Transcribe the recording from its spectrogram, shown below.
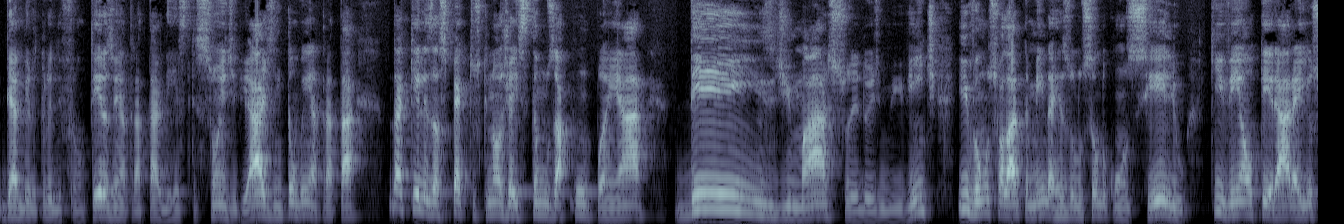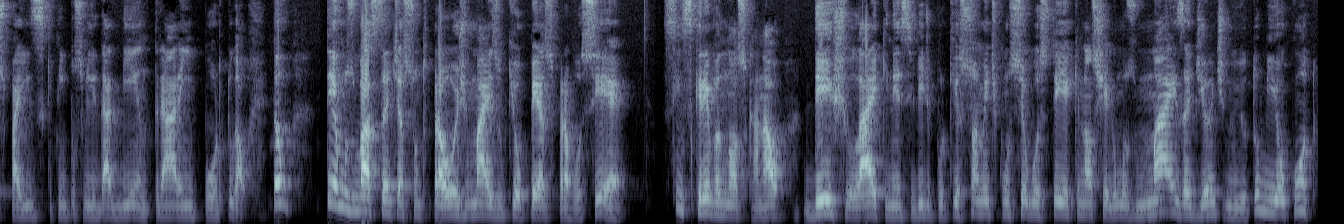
de abertura de fronteiras, vem a tratar de restrições de viagens, então vem a tratar daqueles aspectos que nós já estamos a acompanhar desde março de 2020 e vamos falar também da resolução do Conselho que vem alterar aí os países que têm possibilidade de entrar em Portugal. Então, temos bastante assunto para hoje, mas o que eu peço para você é se inscreva no nosso canal, deixe o like nesse vídeo, porque somente com o seu gostei é que nós chegamos mais adiante no YouTube e eu conto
